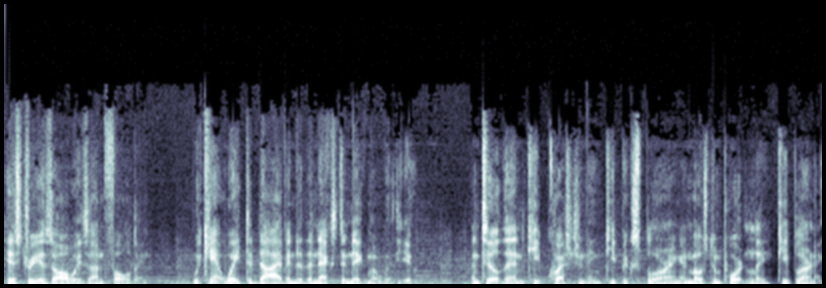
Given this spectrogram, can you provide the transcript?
history is always unfolding. We can't wait to dive into the next enigma with you. Until then, keep questioning, keep exploring, and most importantly, keep learning.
